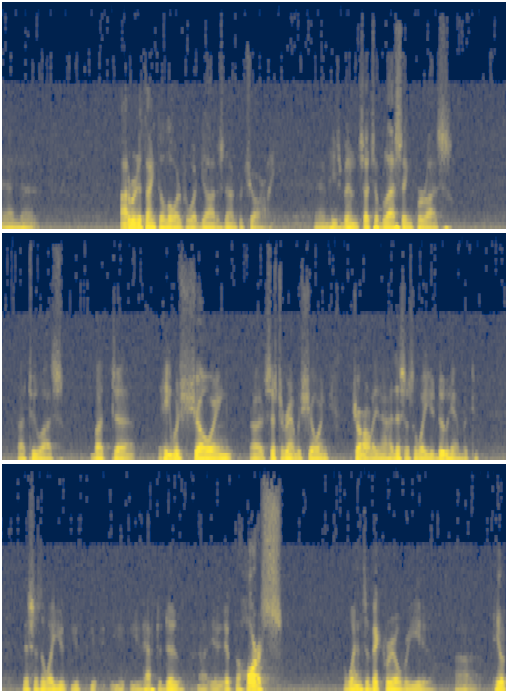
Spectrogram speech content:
And uh, I really thank the Lord for what God has done for Charlie. And he's been such a blessing for us, uh, to us. But uh, he was showing, uh, Sister Grant was showing Charlie, now this is the way you do him, but this is the way you, you, you, you have to do. Uh, if the horse wins a victory over you, he'll,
